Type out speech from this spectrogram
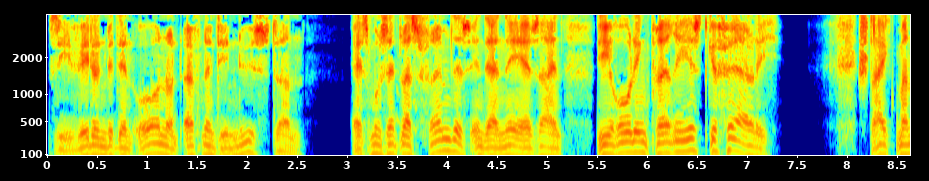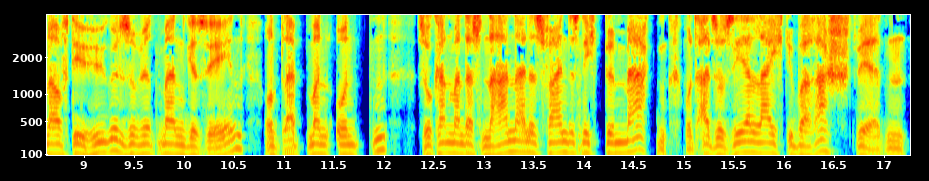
Sie wedeln mit den Ohren und öffnen die Nüstern. Es muss etwas Fremdes in der Nähe sein. Die Rolling Prairie ist gefährlich. Steigt man auf die Hügel, so wird man gesehen, und bleibt man unten, so kann man das Nahen eines Feindes nicht bemerken und also sehr leicht überrascht werden.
